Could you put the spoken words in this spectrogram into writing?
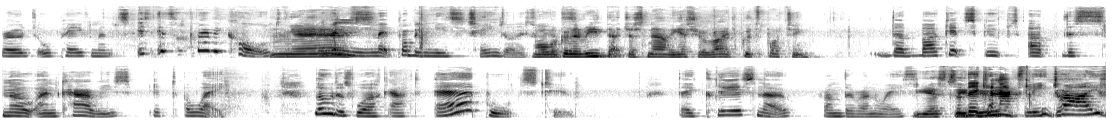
roads or pavements. It's, it's very cold. Yes. Even it probably needs change on it. Well, we're going to read that just now. Yes, you're right. Good spotting. The bucket scoops up the snow and carries it away. Loaders work at airports too. They clear snow from the runways. Yes, So they, they can actually drive.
